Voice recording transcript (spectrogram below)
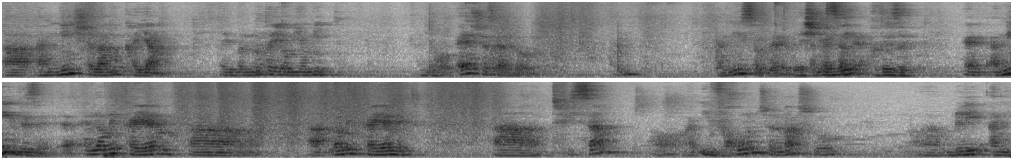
האני שלנו קיים, ההתבוננות היומיומית. אני רואה שזה אדום. אני סובל, אני שמח. וזה. כן, אני וזה. לא מתקיים, לא מתקיימת התפיסה או האבחון של משהו בלי אני.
